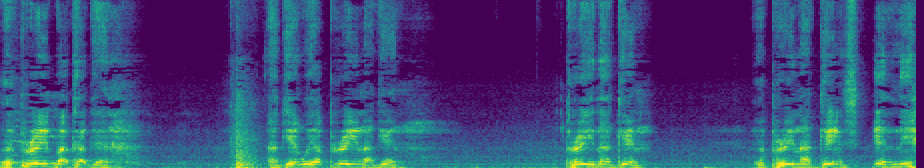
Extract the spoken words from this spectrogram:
We're praying back again. Again, we are praying again. Praying again. We're praying against any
